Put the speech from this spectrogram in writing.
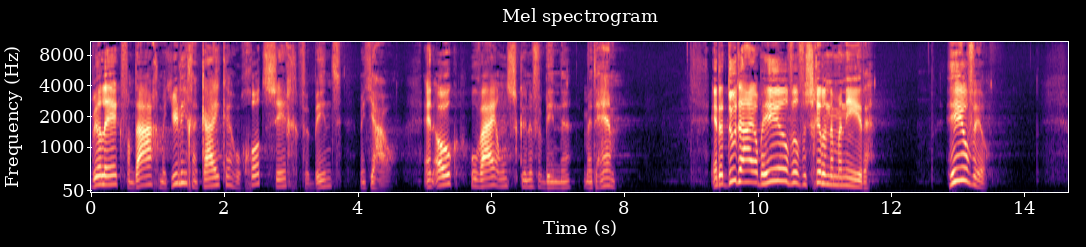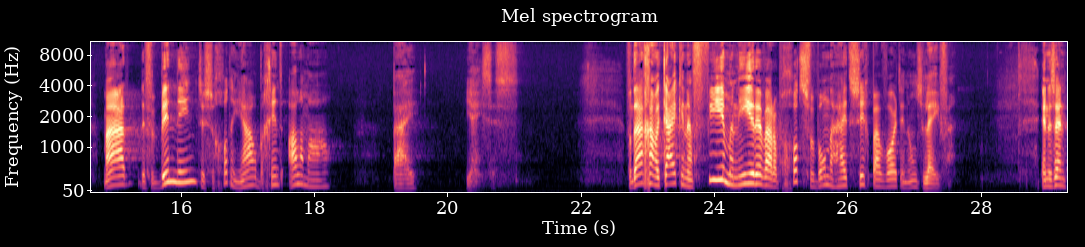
wil ik vandaag met jullie gaan kijken hoe God zich verbindt met jou. En ook hoe wij ons kunnen verbinden met Hem. En dat doet Hij op heel veel verschillende manieren. Heel veel. Maar de verbinding tussen God en jou begint allemaal bij Jezus. Vandaag gaan we kijken naar vier manieren waarop Gods verbondenheid zichtbaar wordt in ons leven. En er zijn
